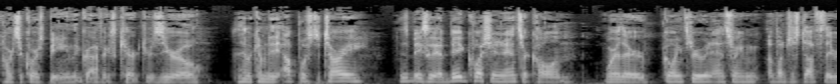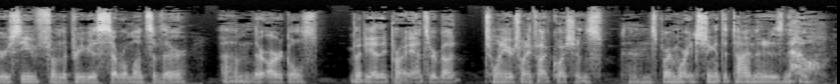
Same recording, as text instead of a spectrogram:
Hearts, of course, being the graphics character zero. And then we come to the Outpost Atari. This is basically a big question and answer column where they're going through and answering a bunch of stuff they received from the previous several months of their um, their articles. But yeah, they probably answer about 20 or 25 questions. And it's probably more interesting at the time than it is now.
